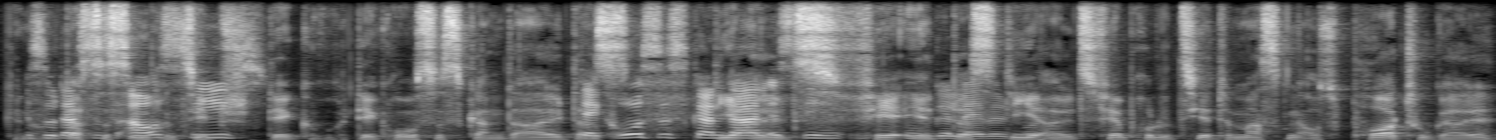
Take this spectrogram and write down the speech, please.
Genau, sodass das ist es im aussieht, Prinzip der, der große Skandal, dass große Skandal die als fair, dass die als fair produzierte Masken aus Portugal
